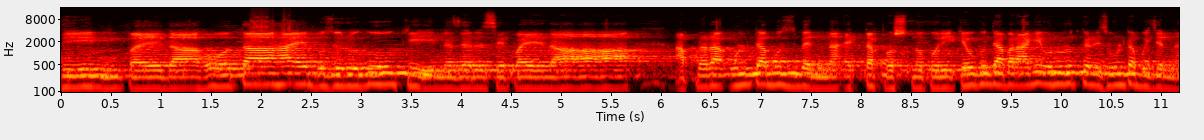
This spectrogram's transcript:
দিন পায়দা হতা হায় বুজুর্গু কি নজর সে پیدا আপনারা উল্টা বুঝবেন না, একটা প্রশ্ন করি। কেউ কিন্তু আবার আগে অনুরোধ করে উল্টা বুঝেন না।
